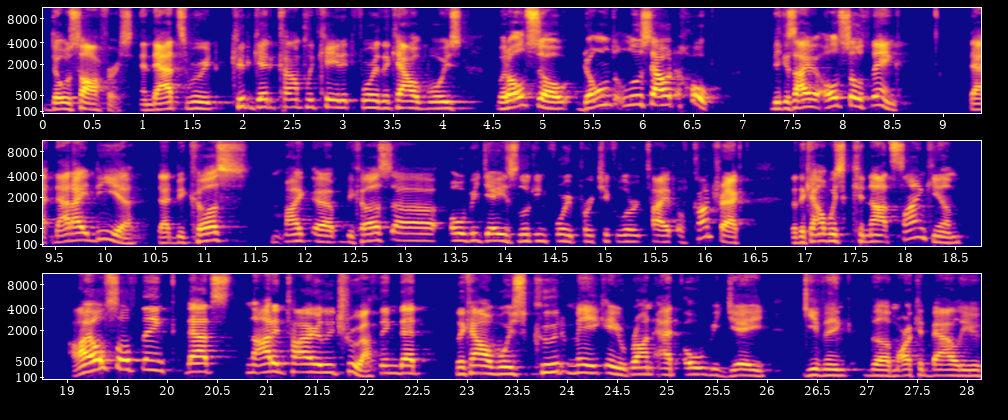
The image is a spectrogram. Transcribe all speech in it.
those offers. And that's where it could get complicated for the Cowboys. But also, don't lose out hope because I also think that that idea that because Mike, uh, because uh, OBJ is looking for a particular type of contract that the Cowboys cannot sign him. I also think that's not entirely true. I think that the Cowboys could make a run at OBJ, given the market value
